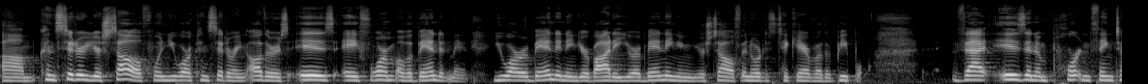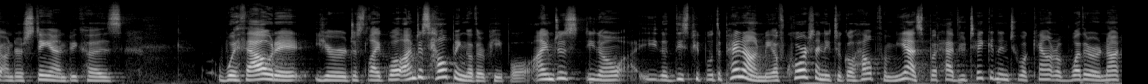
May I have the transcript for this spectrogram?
um, consider yourself when you are considering others is a form of abandonment. You are abandoning your body. You're abandoning yourself in order to take care of other people that is an important thing to understand because without it you're just like well i'm just helping other people. I'm just you know you know these people depend on me. Of course i need to go help them yes but have you taken into account of whether or not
